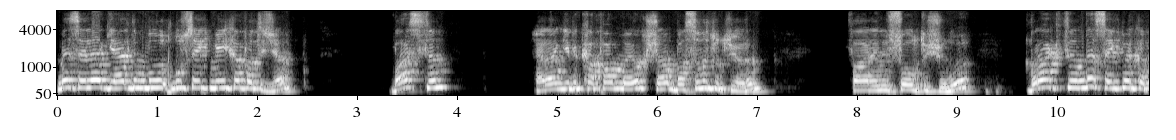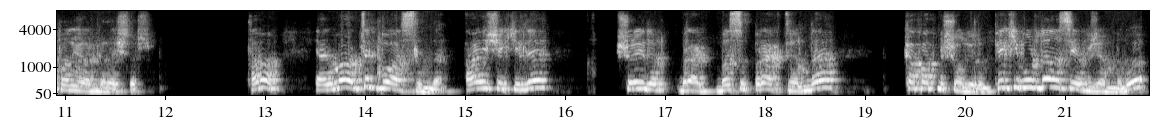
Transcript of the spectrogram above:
Mesela geldim bu, bu sekmeyi kapatacağım. Bastım. Herhangi bir kapanma yok. Şu an basılı tutuyorum. Farenin sol tuşunu. Bıraktığımda sekme kapanıyor arkadaşlar. Tamam. Yani mantık bu aslında. Aynı şekilde şurayı da bırak, basıp bıraktığımda kapatmış oluyorum. Peki burada nasıl yapacağım bunu?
